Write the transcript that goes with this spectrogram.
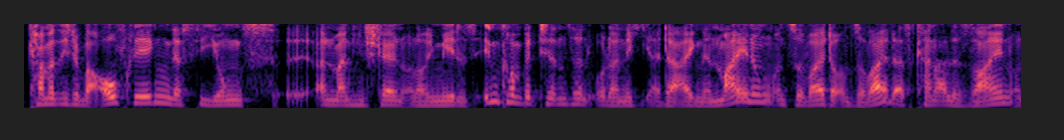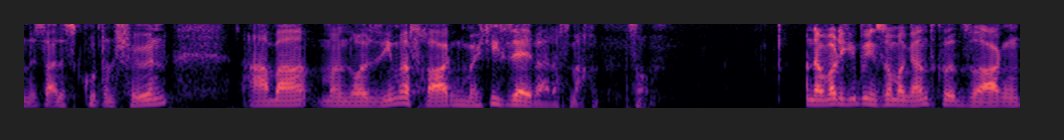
kann man sich darüber aufregen, dass die Jungs äh, an manchen Stellen oder die Mädels inkompetent sind oder nicht der eigenen Meinung und so weiter und so weiter. Das kann alles sein und ist alles gut und schön. Aber man sollte sich immer fragen, möchte ich selber das machen? So. Und da wollte ich übrigens noch mal ganz kurz sagen,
